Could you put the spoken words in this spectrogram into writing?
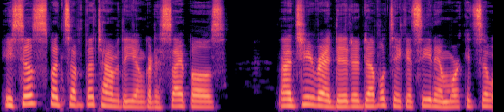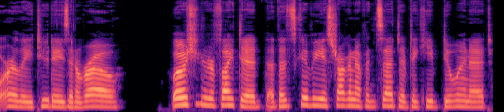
He still spent some of the time with the younger disciples. Lan Qiren did a double take at seeing him working so early two days in a row. Wuxian reflected that this could be a strong enough incentive to keep doing it.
